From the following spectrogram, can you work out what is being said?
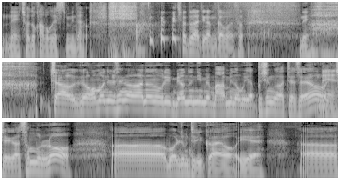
네, 저도 가보겠습니다. 저도 아직 안 가봐서. 네. 자, 그 어머니를 생각하는 우리 며느님의 마음이 너무 예쁘신 것 같아서요. 네. 제가 선물로, 아, 뭘 좀 드릴까요? 예. 아,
